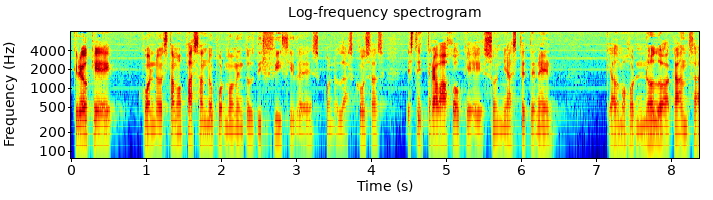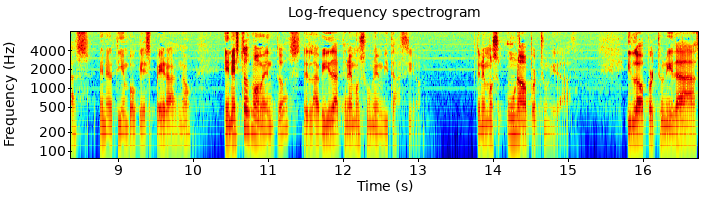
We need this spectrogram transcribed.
Creo que cuando estamos pasando por momentos difíciles, cuando las cosas, este trabajo que soñaste tener, que a lo mejor no lo alcanzas en el tiempo que esperas, ¿no? En estos momentos de la vida tenemos una invitación, tenemos una oportunidad. Y la oportunidad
